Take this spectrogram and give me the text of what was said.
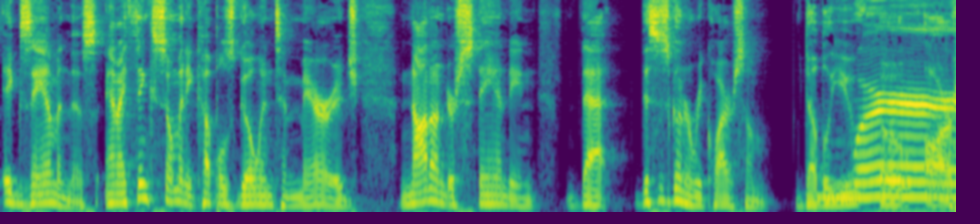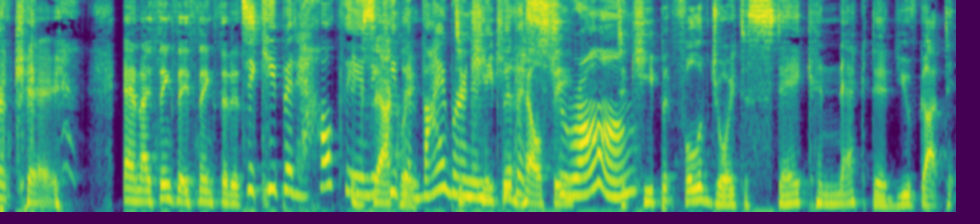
examine this. And I think so many couples go into marriage not understanding that this is going to require some W O R K. And I think they think that it's to keep it healthy exactly and to keep it vibrant and to keep it, healthy, strong. to keep it full of joy, to stay connected. You've got to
